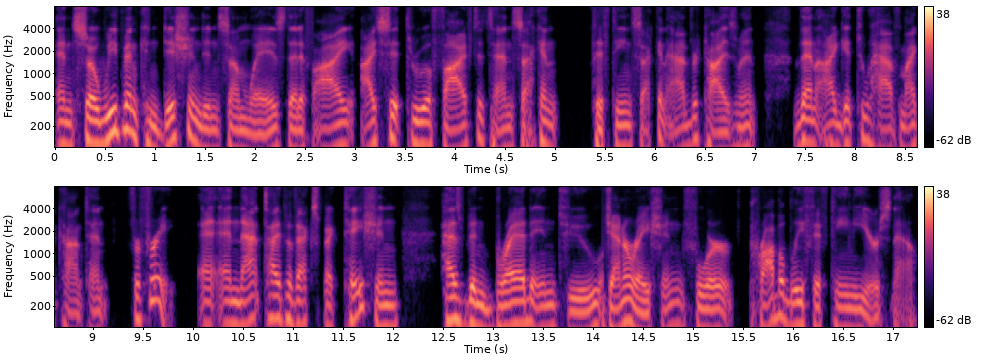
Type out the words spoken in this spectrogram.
And so we've been conditioned in some ways that if I I sit through a 5 to 10 second 15 second advertisement, then I get to have my content for free. And, and that type of expectation has been bred into generation for probably 15 years now.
